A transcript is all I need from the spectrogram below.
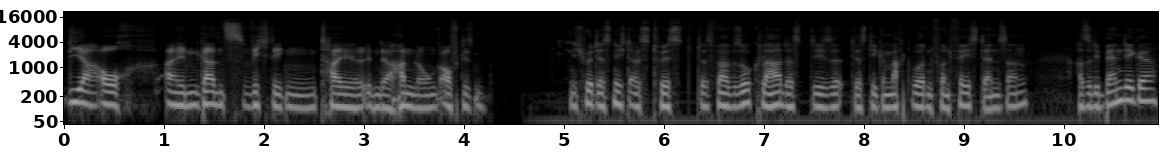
die ja auch einen ganz wichtigen Teil in der Handlung auf diesem. Ich würde es nicht als Twist. Das war so klar, dass diese, dass die gemacht wurden von Face-Dancern. Also die Bändige.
